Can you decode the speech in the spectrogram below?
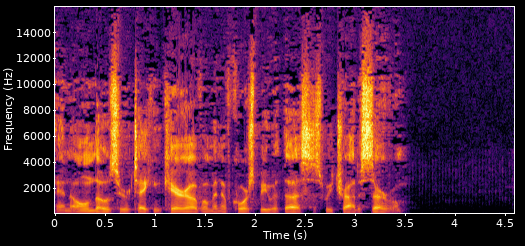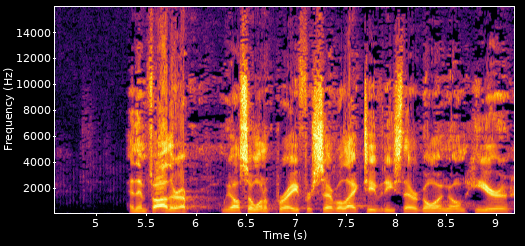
and on those who are taking care of them, and of course be with us as we try to serve them. And then, Father, we also want to pray for several activities that are going on here,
